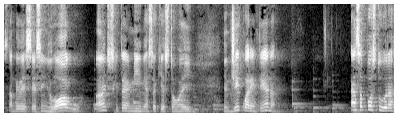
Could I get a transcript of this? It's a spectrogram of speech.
estabelecessem logo antes que termine essa questão aí de quarentena essa postura,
